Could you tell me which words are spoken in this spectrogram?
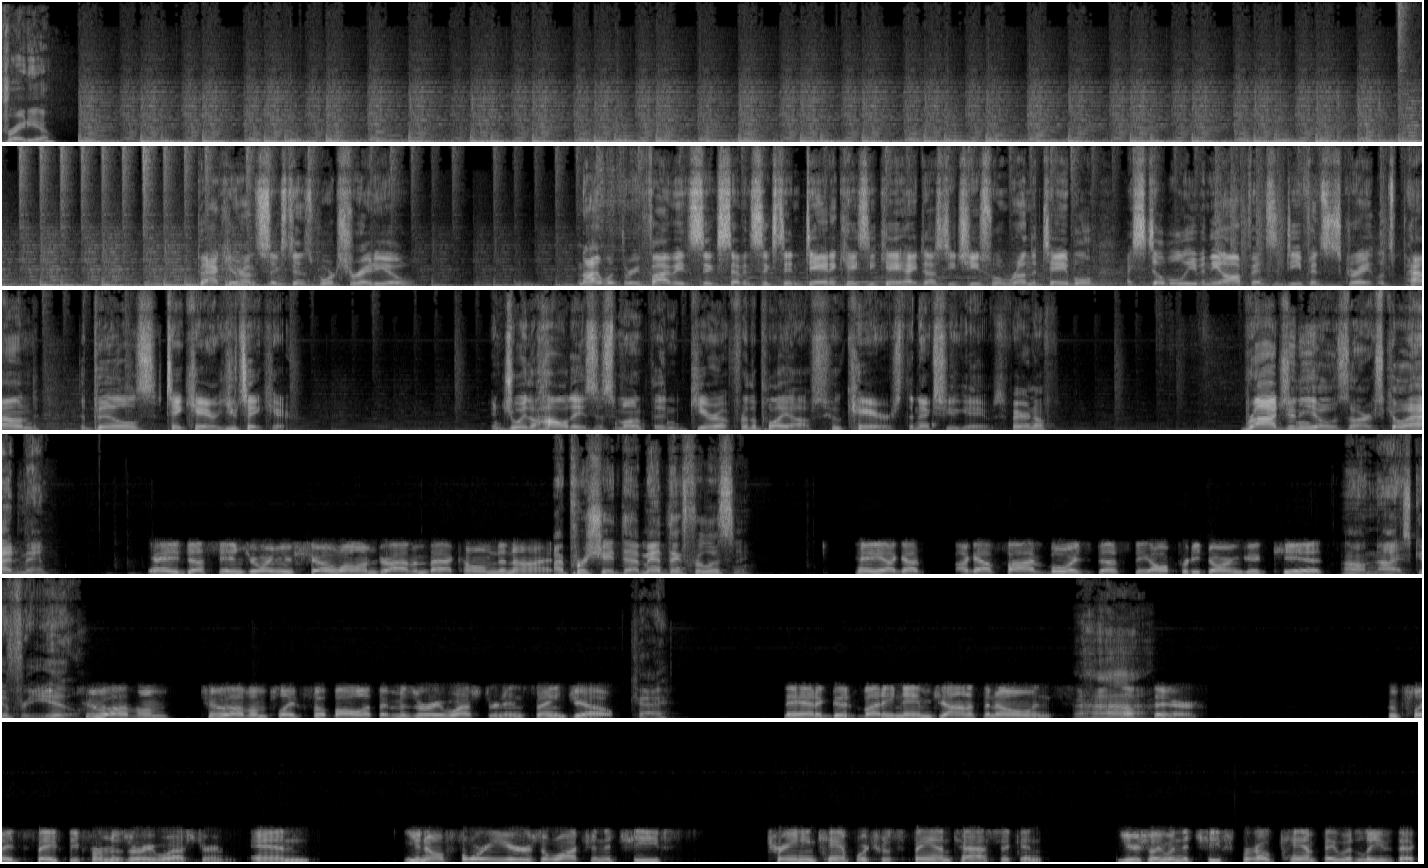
Sports Radio. Back here on 610 Sports Radio, 913-586-7610. Dan and KCK. Hi, Dusty Chiefs will run the table. I still believe in the offense and defense is great. Let's pound the Bills. Take care. You take care. Enjoy the holidays this month and gear up for the playoffs. Who cares? The next few games. Fair enough. Raj in the Ozarks. Go ahead, man. Hey, Dusty, enjoying your show while I'm driving back home tonight. I appreciate that, man. Thanks for listening. Hey, I got I got five boys, Dusty, all pretty darn good kids. Oh, nice. Good for you. Two of them, two of them played football up at Missouri Western in St. Joe. Okay. They had a good buddy named Jonathan Owens Uh-huh. up there who played safety for Missouri Western. And, you know, four years of watching the Chiefs training camp, which was fantastic. And usually when the Chiefs broke camp, they would leave the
